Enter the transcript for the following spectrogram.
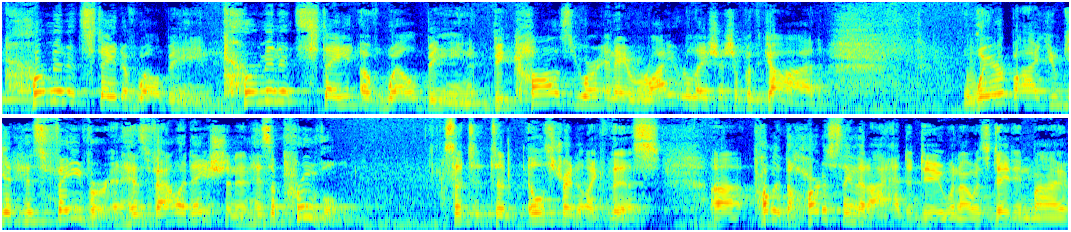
permanent state of well being, permanent state of well being, because you are in a right relationship with God, whereby you get His favor and His validation and His approval. So, to, to illustrate it like this, uh, probably the hardest thing that I had to do when I was dating my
